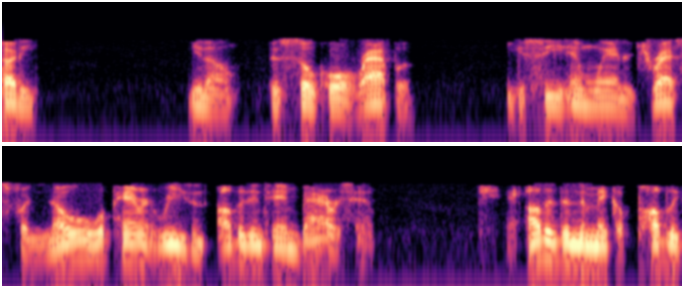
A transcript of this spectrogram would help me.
Cudi, you know, this so-called rapper, you can see him wearing a dress for no apparent reason other than to embarrass him, and other than to make a public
